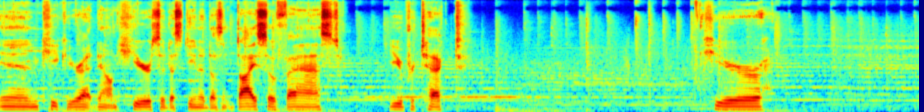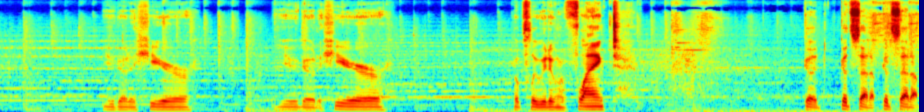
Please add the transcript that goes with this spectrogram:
in, Kiki Rat down here so Destina doesn't die so fast. You protect here. You go to here. You go to here. Hopefully we don't flanked. Good. Good setup. Good setup.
